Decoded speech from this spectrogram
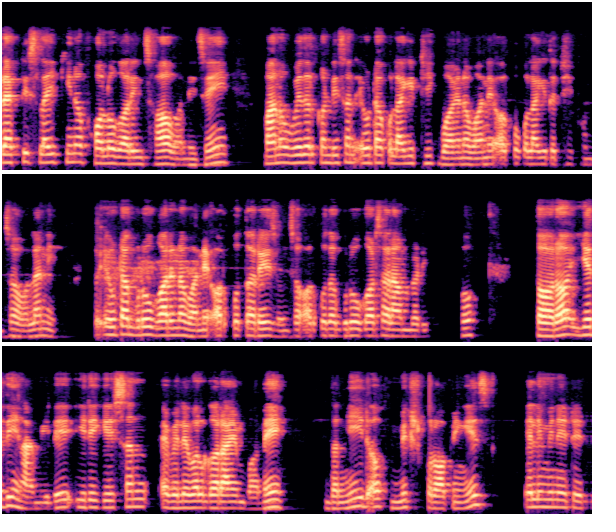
प्र्याक्टिसलाई किन फलो गरिन्छ भने चाहिँ मानव वेदर कन्डिसन एउटाको लागि ठिक भएन भने अर्कोको लागि त ठिक हुन्छ होला नि। एउटा ग्रो गरेन भने अर्को त रेज हुन्छ अर्को त ग्रो गर्छ राम्ररी हो। तर यदि हामीले इरिगेसन एभाइलेबल गरायौँ भने the need of mixed cropping is eliminated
